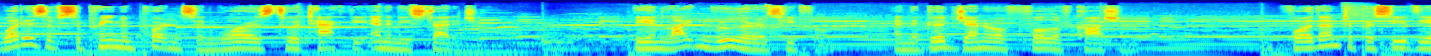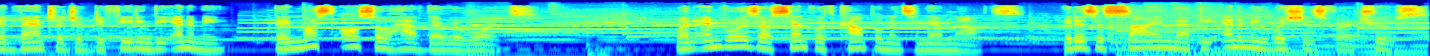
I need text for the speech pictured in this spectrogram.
what is of supreme importance in war is to attack the enemy's strategy. The enlightened ruler is heedful, and the good general full of caution. For them to perceive the advantage of defeating the enemy, they must also have their rewards. When envoys are sent with compliments in their mouths, it is a sign that the enemy wishes for a truce.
